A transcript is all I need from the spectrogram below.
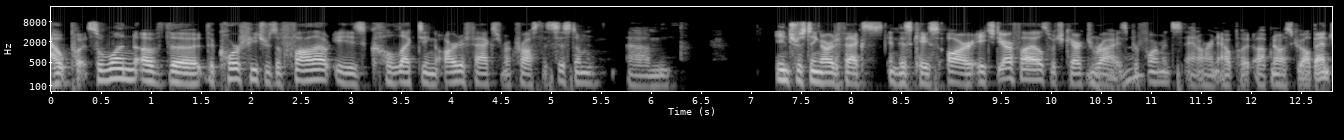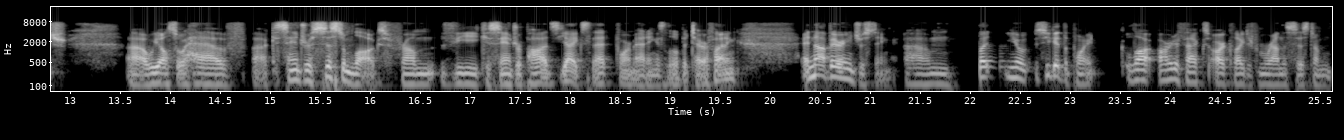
output. So one of the the core features of Fallout is collecting artifacts from across the system. Um, interesting artifacts in this case are HDR files, which characterize mm-hmm. performance and are an output of NoSQL Bench. Uh, we also have uh, Cassandra system logs from the Cassandra pods. Yikes, that formatting is a little bit terrifying and not very interesting. Um, but you know, so you get the point. Artifacts are collected from around the system,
